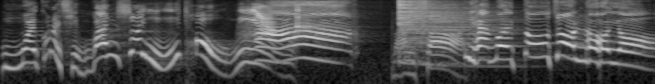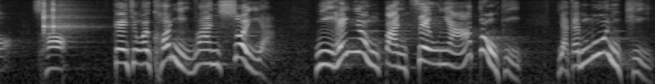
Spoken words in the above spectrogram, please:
唔会过来请万岁你头命。啊！万岁，你还没多做来哟？错，继续我看你万岁呀！你系用办奏牙道具，一个问题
